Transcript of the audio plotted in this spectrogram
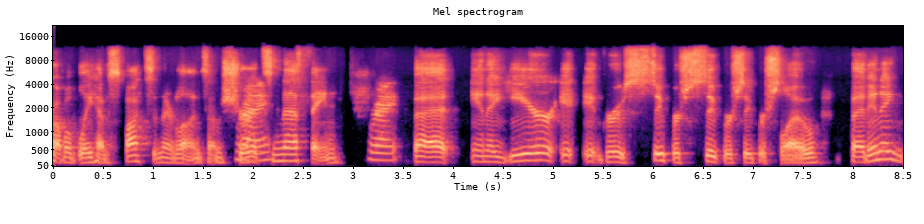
probably have spots in their lungs. I'm sure right. it's nothing. Right. But in a year, it, it grew super, super, super slow. But in a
